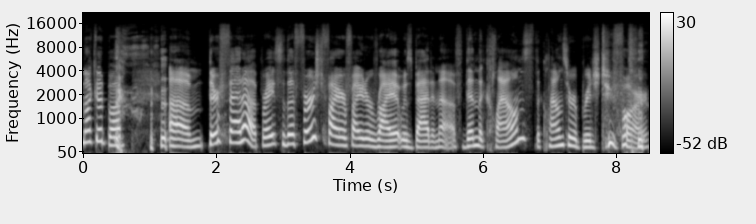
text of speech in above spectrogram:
Not good, Bob. um, they're fed up, right? So the first firefighter riot was bad enough. Then the clowns, the clowns are a bridge too far.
